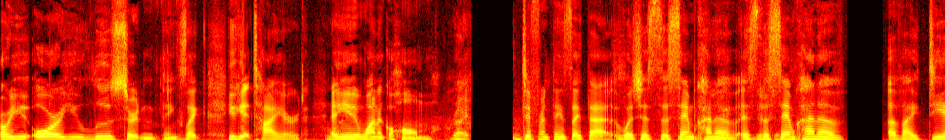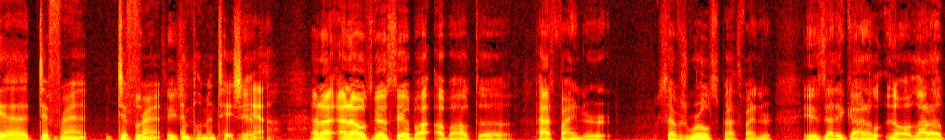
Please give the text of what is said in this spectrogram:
or you or you lose certain things. Like you get tired Right. and you want to go home. right. Different things like that, Yes. which is the same kind of it's the same kind of of idea, different different Implementation. implementation. Yes. Yeah. And I and I was gonna say about about uh, Pathfinder, Savage Worlds Pathfinder is that it got a, you know a lot of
